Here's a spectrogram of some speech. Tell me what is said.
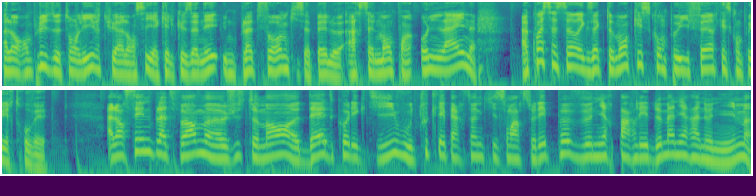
Alors, en plus de ton livre, tu as lancé il y a quelques années une plateforme qui s'appelle harcèlement.online. À quoi ça sert exactement? Qu'est-ce qu'on peut y faire? Qu'est-ce qu'on peut y retrouver? Alors c'est une plateforme euh, justement euh, d'aide collective où toutes les personnes qui sont harcelées peuvent venir parler de manière anonyme,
